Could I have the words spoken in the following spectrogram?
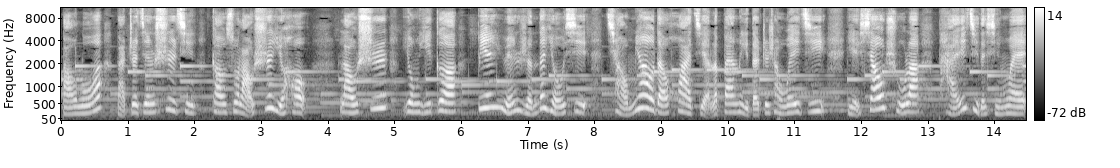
保罗把这件事情告诉老师以后，老师用一个边缘人的游戏，巧妙地化解了班里的这场危机，也消除了排挤的行为。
